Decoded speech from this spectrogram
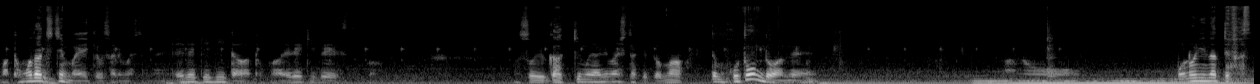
まあ、友達にも影響されましたね。エレキギターとかエレキベースとか、そういう楽器もやりましたけど、まあ、でもほとんどはね、あのものになってます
